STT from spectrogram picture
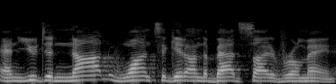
and you did not want to get on the bad side of Romaine.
